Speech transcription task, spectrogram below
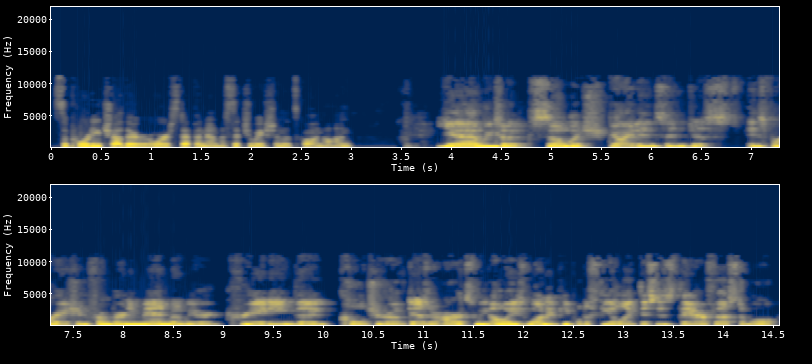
support each other or step in on a situation that's going on. Yeah, we took so much guidance and just inspiration from Burning Man when we were creating the culture of Desert Hearts. We always wanted people to feel like this is their festival,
